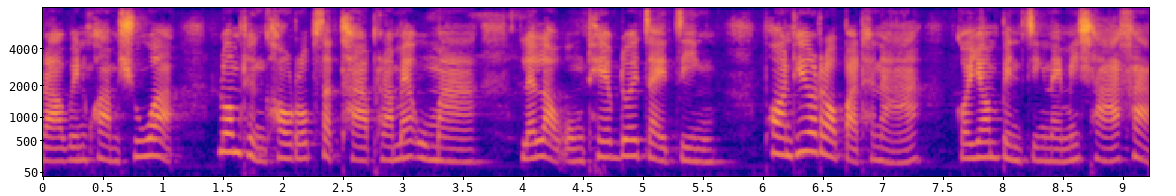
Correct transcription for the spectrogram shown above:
ราเว้นความชั่ว รวมถึงเคารพศรัทธาพระแม่อุมา และเหล่าองค์เทพด้วยใจจริง พรที่เราปรารถนาก็ย่อมเป็นจริงในไม่ช้าค่ะ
